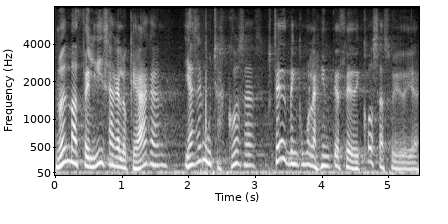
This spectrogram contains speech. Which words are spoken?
No es más feliz, haga lo que hagan. Y hacen muchas cosas. Ustedes ven cómo la gente hace de cosas hoy día.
